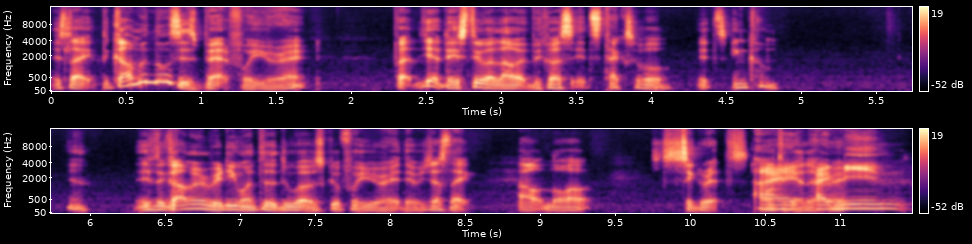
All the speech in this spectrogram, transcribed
It's like the government knows it's bad for you, right? But yeah, they still allow it because it's taxable. It's income. Yeah. If the government really wanted to do what was good for you, right, they would just like outlaw cigarettes I altogether. I right? mean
